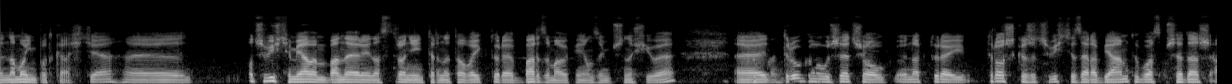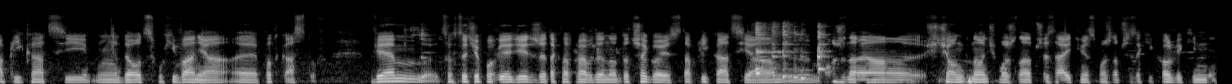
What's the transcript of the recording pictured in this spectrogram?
e, na moim podcaście, e, oczywiście miałem banery na stronie internetowej, które bardzo małe pieniądze mi przynosiły. Drugą rzeczą, na której troszkę rzeczywiście zarabiałem, to była sprzedaż aplikacji mm, do odsłuchiwania podcastów. Wiem, co chcecie powiedzieć, że tak naprawdę no, do czego jest ta aplikacja. Można ściągnąć, można przez iTunes, można przez jakikolwiek inny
